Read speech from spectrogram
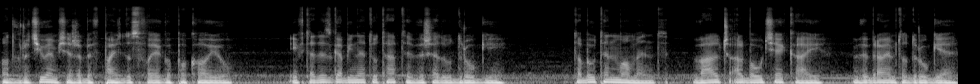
Odwróciłem się, żeby wpaść do swojego pokoju, i wtedy z gabinetu taty wyszedł drugi. To był ten moment. Walcz albo uciekaj. Wybrałem to drugie.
